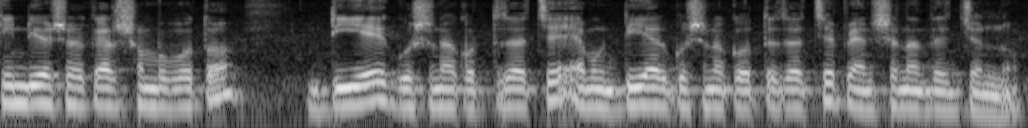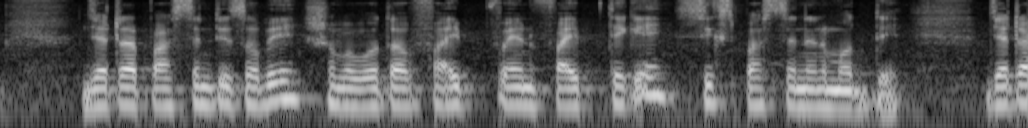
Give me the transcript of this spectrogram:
কেন্দ্রীয় সরকার সম্ভবত ডিএ ঘোষণা করতে যাচ্ছে এবং ডিআর ঘোষণা করতে যাচ্ছে পেনশনারদের জন্য, যেটার পার্সেন্টেজ হবে সম্ভবত ফাইভ পয়েন্ট ফাইভ থেকে সিক্স পার্সেন্টের মধ্যে, যেটা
